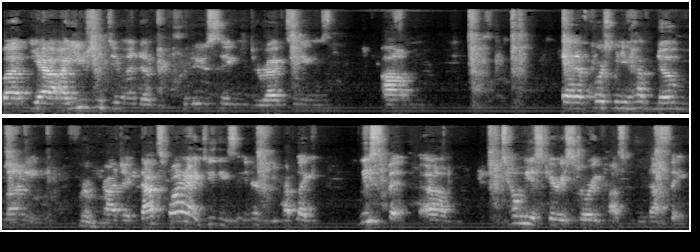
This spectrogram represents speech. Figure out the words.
But yeah, I usually do end up producing, directing, um, and of course, when you have no money for a Mhm. project, that's why I do these interviews. Like we spent, um, tell me a scary story cost nothing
